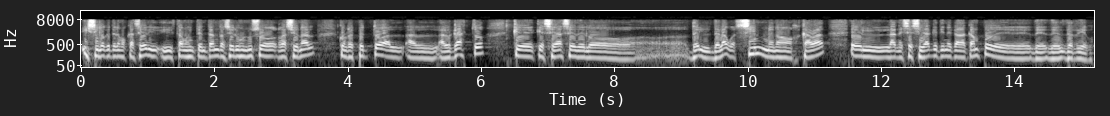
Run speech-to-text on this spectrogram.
y sí lo que tenemos que hacer y, estamos intentando hacer un uso racional con respecto al, al, gasto que, se hace de lo, del, agua, sin menoscabar la necesidad que tiene cada campo de, de, riego.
